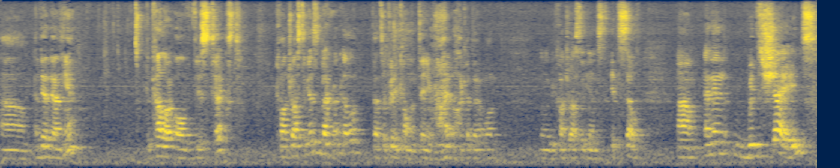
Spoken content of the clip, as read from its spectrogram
Um, and then down here, the color of this text, contrast against the background color. That's a pretty common theme, right? Like I don't want, Want to be contrast against itself. Um, and then with shades,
